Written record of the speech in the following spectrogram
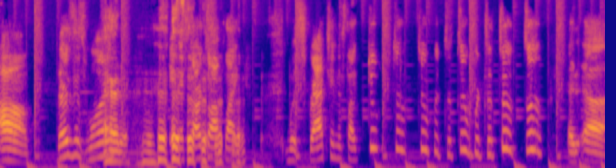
Um, there's this I one heard it. and it starts off like with scratching. It's like toot toot toot toot toot toot toot toot toot. and uh,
